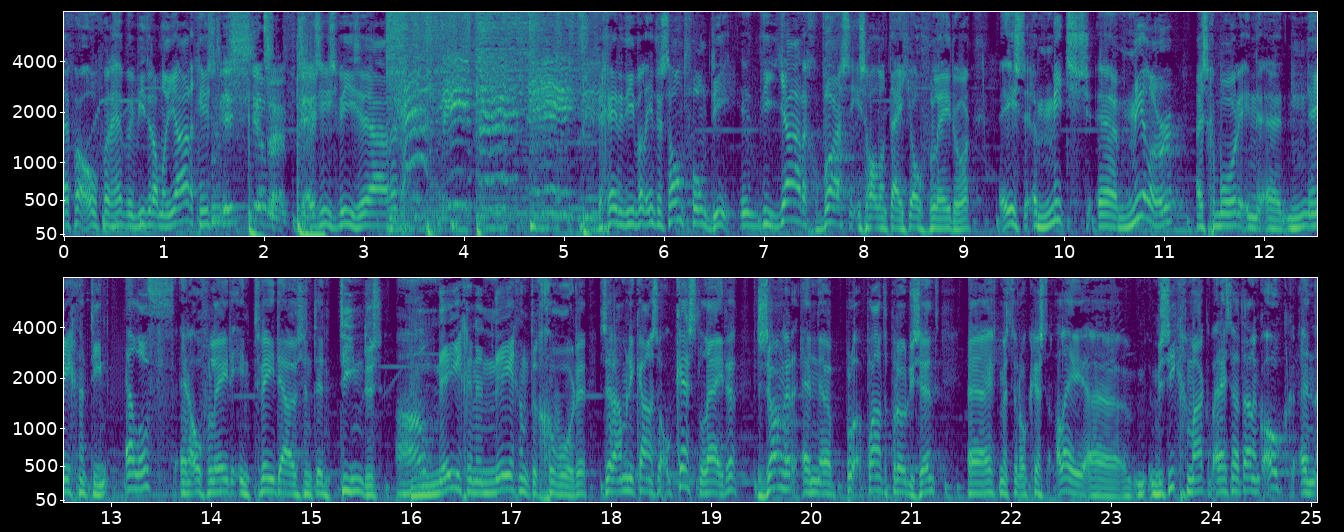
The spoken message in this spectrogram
even over hebben wie er allemaal jarig is. Precies, wie is jarig? Degene die wel interessant vond, die, die jarig was, is al een tijdje overleden hoor. Is Mitch eh, Miller. Hij is geboren in eh, 1911 en overleden in 2010. Dus 99 geworden. Hij is een Amerikaanse orkestleider, zanger en eh, pla- platenproducent. Eh, Hij heeft met zijn orkest allerlei eh, muziek gemaakt. Maar hij is uiteindelijk ook een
